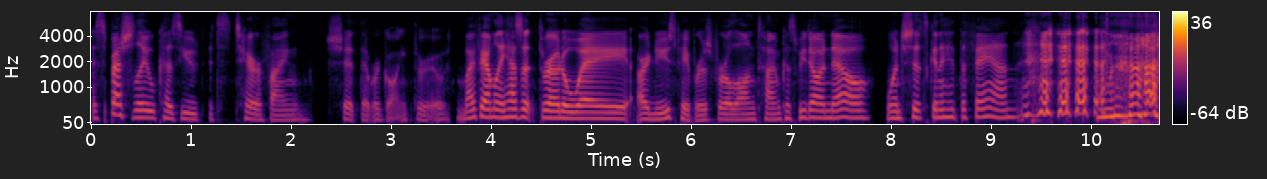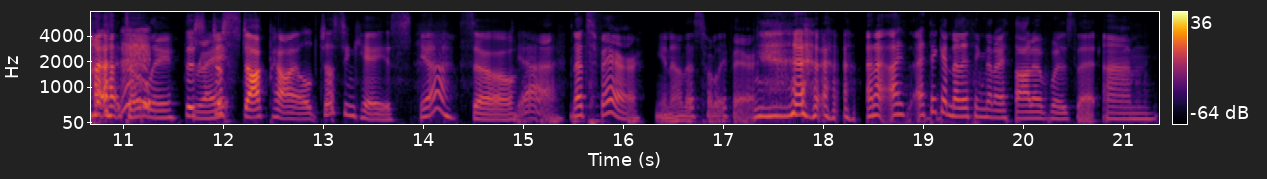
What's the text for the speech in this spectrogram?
especially because you. It's terrifying shit that we're going through. My family hasn't thrown away our newspapers for a long time because we don't know when shit's going to hit the fan. totally. This right? just stockpiled just in case. yeah, So. yeah. That's fair. You know, that's totally fair. And I, I I think another thing that I thought of was that um,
